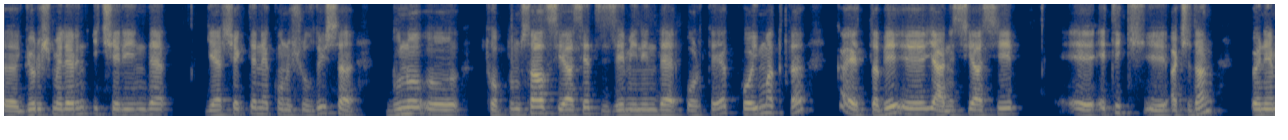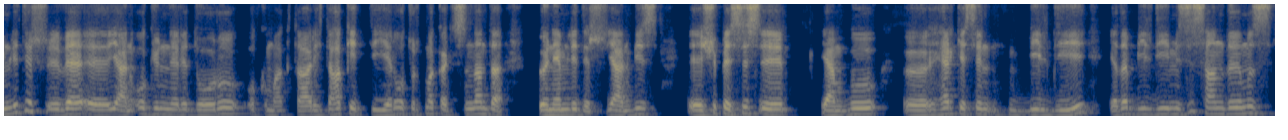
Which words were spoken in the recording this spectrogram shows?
e, görüşmelerin içeriğinde gerçekte ne konuşulduysa bunu e, toplumsal siyaset zemininde ortaya koymak da gayet tabii e, yani siyasi etik açıdan önemlidir ve yani o günleri doğru okumak, tarihte hak ettiği yere oturtmak açısından da önemlidir. Yani biz şüphesiz yani bu herkesin bildiği ya da bildiğimizi sandığımız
